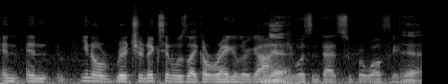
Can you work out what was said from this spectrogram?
and and you know Richard Nixon was like a regular guy. Yeah. He wasn't that super wealthy. Yeah.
